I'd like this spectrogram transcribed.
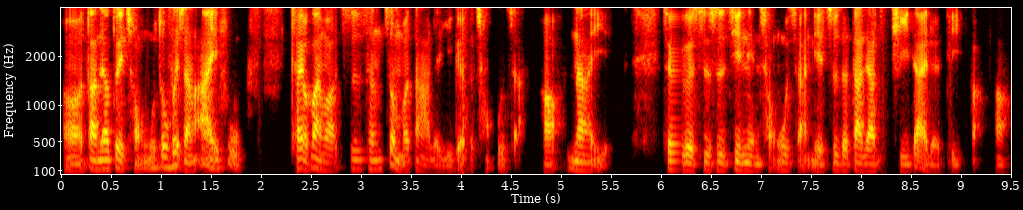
呃，大家对宠物都非常爱护，才有办法支撑这么大的一个宠物展。好，那也这个是是今年宠物展也值得大家期待的地方啊。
